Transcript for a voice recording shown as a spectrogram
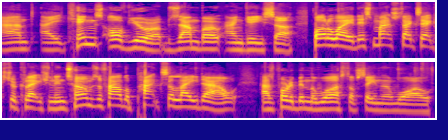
and a Kings of Europe, Zambo Anguissa. By the way, this Match Extra collection, in terms of how the packs are laid out, has probably been the worst I've seen in a while.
